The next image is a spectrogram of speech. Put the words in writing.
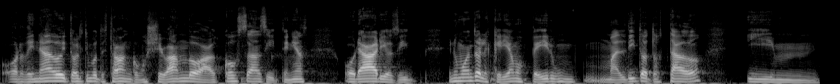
ordenado y todo el tiempo te estaban como llevando a cosas y tenías horarios y en un momento les queríamos pedir un maldito tostado y, mm,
